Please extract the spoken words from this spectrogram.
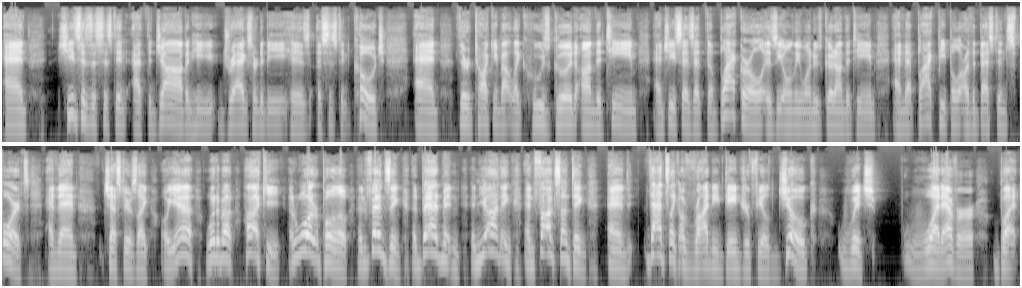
And she's his assistant at the job and he drags her to be his assistant coach. And they're talking about like who's good on the team. And she says that the black girl is the only one who's good on the team and that black people are the best in sports. And then Chester's like, oh yeah, what about hockey and water polo and fencing and badminton and yachting and fox hunting? And that's like a Rodney Dangerfield joke, which whatever. But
